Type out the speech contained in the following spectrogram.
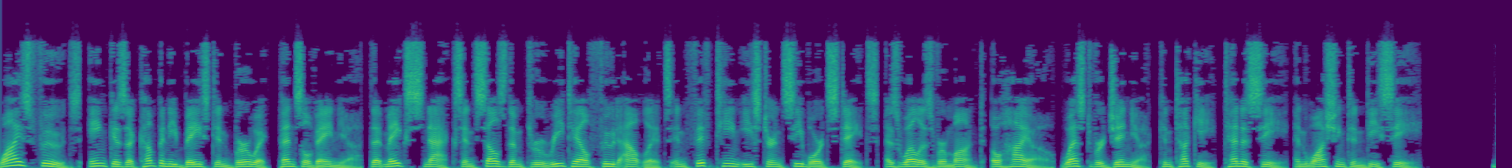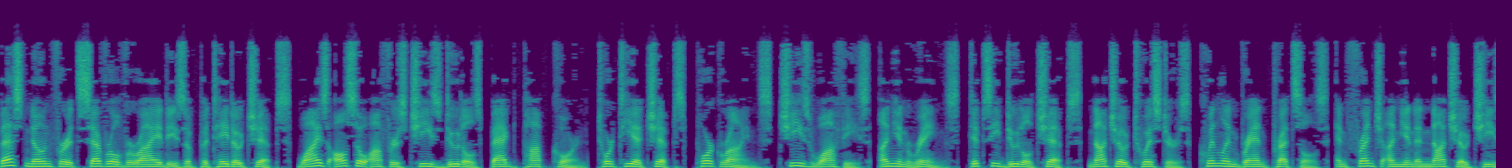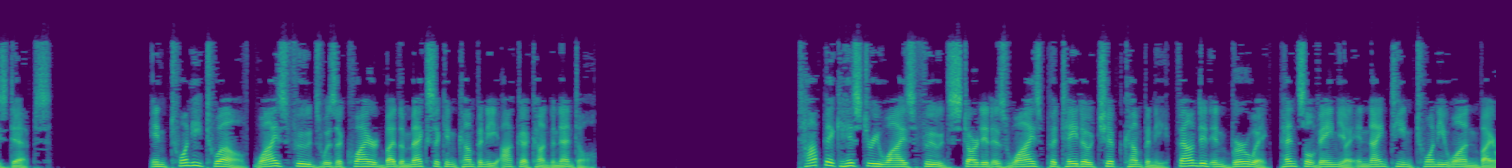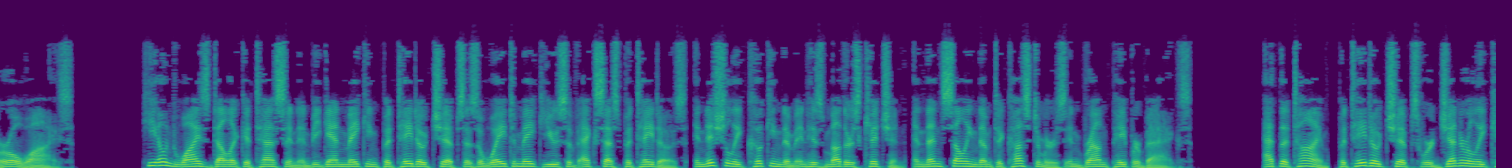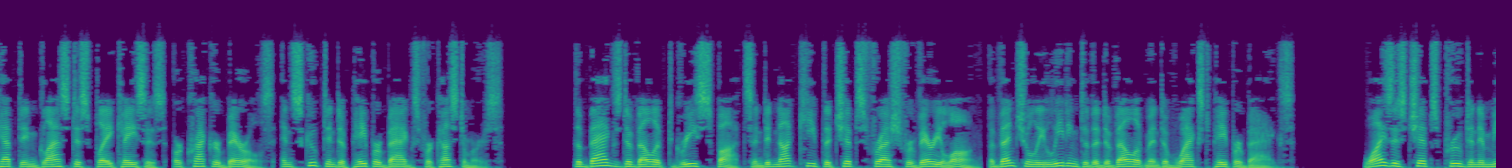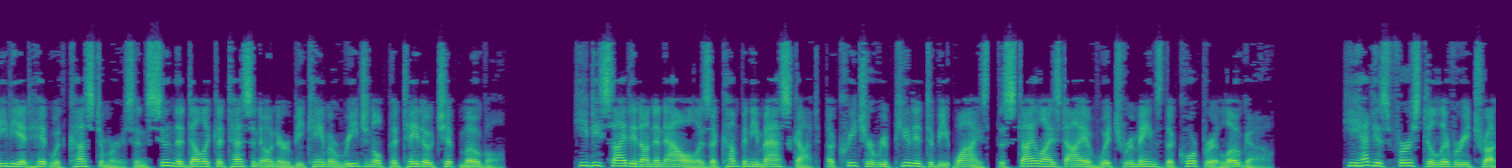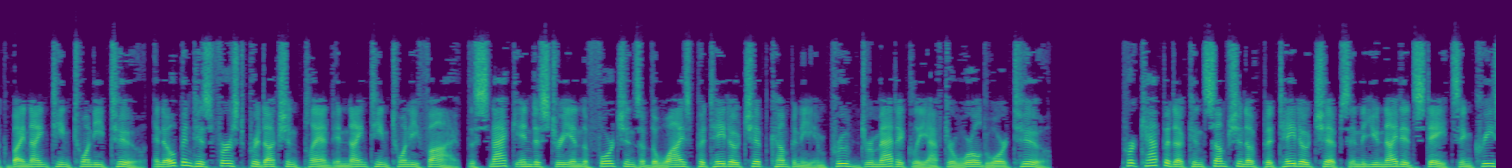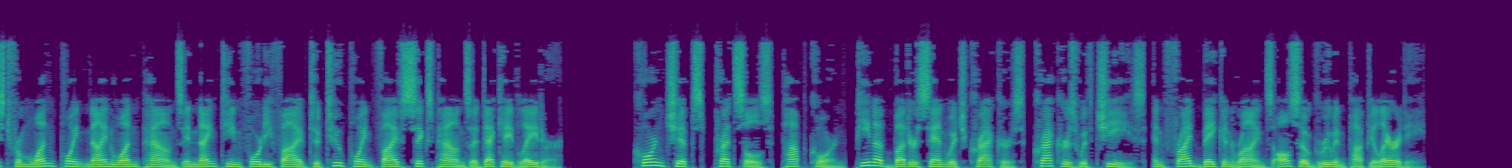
Wise Foods, Inc. is a company based in Berwick, Pennsylvania, that makes snacks and sells them through retail food outlets in 15 eastern seaboard states, as well as Vermont, Ohio, West Virginia, Kentucky, Tennessee, and Washington, D.C. Best known for its several varieties of potato chips, Wise also offers cheese doodles, bagged popcorn, tortilla chips, pork rinds, cheese waffies, onion rings, dipsy doodle chips, nacho twisters, Quinlan brand pretzels, and French onion and nacho cheese dips. In 2012, Wise Foods was acquired by the Mexican company Arca Continental. Topic History Wise Foods started as Wise Potato Chip Company, founded in Berwick, Pennsylvania in 1921 by Earl Wise. He owned Wise Delicatessen and began making potato chips as a way to make use of excess potatoes, initially cooking them in his mother's kitchen, and then selling them to customers in brown paper bags. At the time, potato chips were generally kept in glass display cases, or cracker barrels, and scooped into paper bags for customers. The bags developed grease spots and did not keep the chips fresh for very long, eventually leading to the development of waxed paper bags. Wise's chips proved an immediate hit with customers and soon the delicatessen owner became a regional potato chip mogul. He decided on an owl as a company mascot, a creature reputed to be wise, the stylized eye of which remains the corporate logo. He had his first delivery truck by 1922, and opened his first production plant in 1925. The snack industry and the fortunes of the Wise Potato Chip Company improved dramatically after World War II. Per capita consumption of potato chips in the United States increased from 1.91 pounds in 1945 to 2.56 pounds a decade later. Corn chips, pretzels, popcorn, peanut butter sandwich crackers, crackers with cheese, and fried bacon rinds also grew in popularity.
